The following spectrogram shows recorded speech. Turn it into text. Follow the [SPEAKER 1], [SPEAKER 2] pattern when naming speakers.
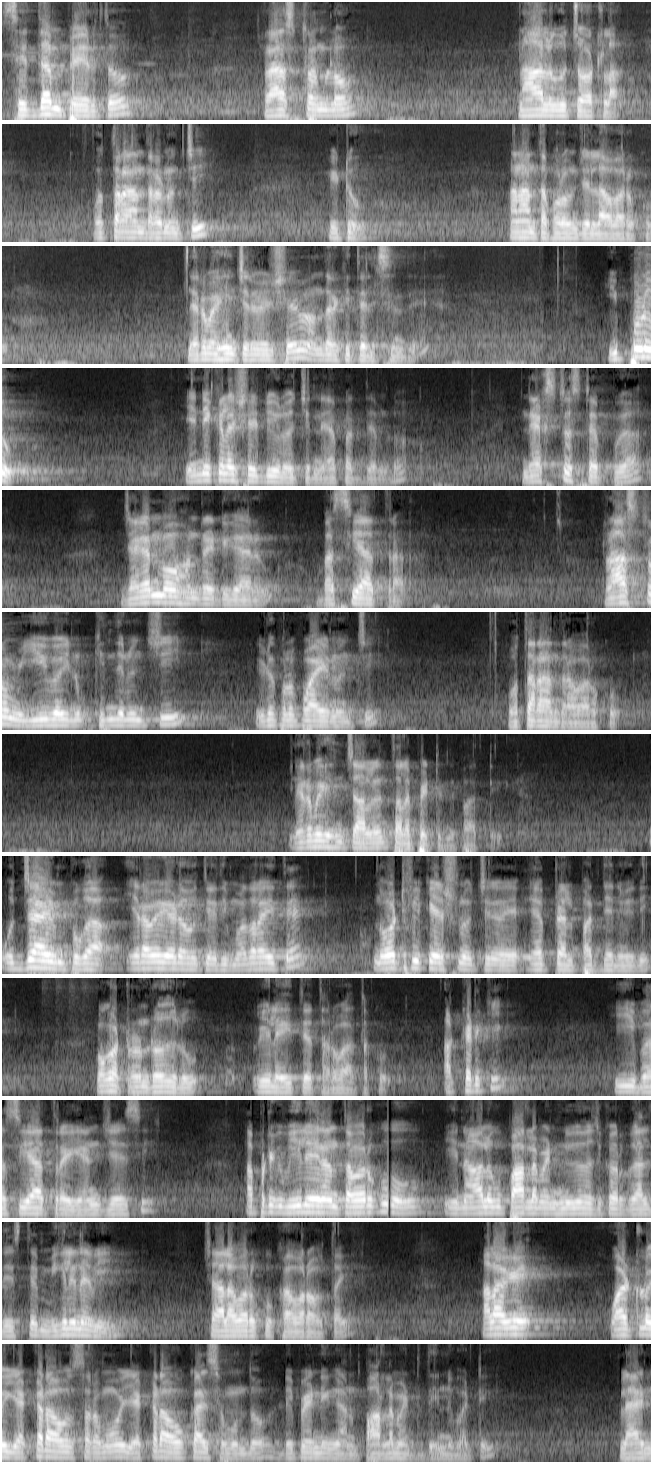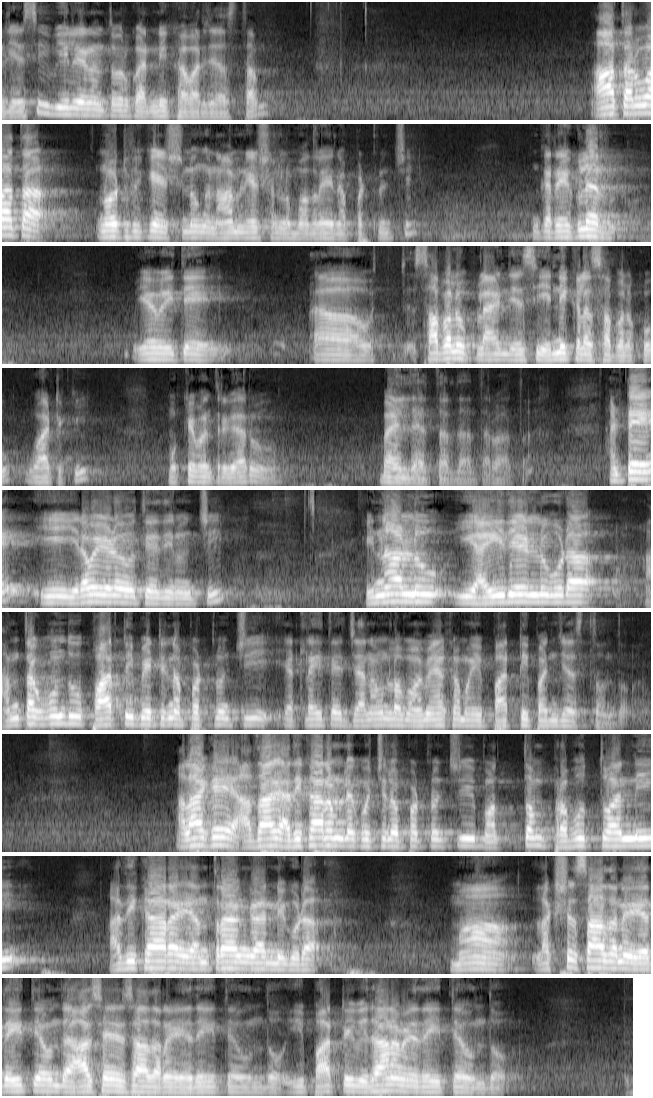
[SPEAKER 1] సిద్ధం పేరుతో రాష్ట్రంలో నాలుగు చోట్ల ఉత్తరాంధ్ర నుంచి ఇటు అనంతపురం జిల్లా వరకు నిర్వహించిన విషయం అందరికీ తెలిసిందే. ఇప్పుడు ఎన్నికల షెడ్యూల్ వచ్చిన నేపథ్యంలో నెక్స్ట్ స్టెప్గా జగన్మోహన్ రెడ్డి గారు బస్ యాత్ర రాష్ట్రం ఈ కింది నుంచి ఇడుపులపాయ నుంచి ఉత్తరాంధ్ర వరకు నిర్వహించాలని తలపెట్టింది పార్టీ. ఉజ్జాయింపుగా ఇరవై ఏడవ తేదీ మొదలైతే నోటిఫికేషన్ వచ్చిన ఏప్రిల్ పద్దెనిమిది ఒకటి రెండు రోజులు వీలైతే తర్వాతకు. అక్కడికి ఈ బస్సు యాత్ర ఎండ్ చేసి అప్పటికి వీలైనంత వరకు ఈ నాలుగు పార్లమెంట్ నియోజకవర్గాలు తీస్తే మిగిలినవి చాలా వరకు కవర్ అవుతాయి. అలాగే వాటిలో ఎక్కడ అవసరమో ఎక్కడ అవకాశం ఉందో డిపెండింగ్ ఆన్ పార్లమెంట్ దీన్ని బట్టి ప్లాన్ చేసి వీలైనంత వరకు అన్నీ కవర్ చేస్తాం. ఆ తర్వాత నోటిఫికేషన్ నామినేషన్లు మొదలైనప్పటి నుంచి ఇంకా రెగ్యులర్ ఏవైతే సభలు ప్లాన్ చేసి ఎన్నికల సభలకు వాటికి ముఖ్యమంత్రి గారు బయలుదేరుతారు దాని తర్వాత. అంటే ఈ ఇరవై ఏడవ తేదీ నుంచి ఇన్నాళ్ళు ఈ ఐదేళ్ళు కూడా అంతకుముందు పార్టీ పెట్టినప్పటి నుంచి ఎట్లయితే జనంలో మమేకమై పార్టీ పనిచేస్తుందో అలాగే అదా అధికారంలోకి వచ్చినప్పటి నుంచి మొత్తం ప్రభుత్వాన్ని అధికార యంత్రాంగాన్ని కూడా మా లక్ష్య సాధన ఏదైతే ఉందో ఆశయ సాధన ఏదైతే ఉందో ఈ పార్టీ విధానం ఏదైతే ఉందో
